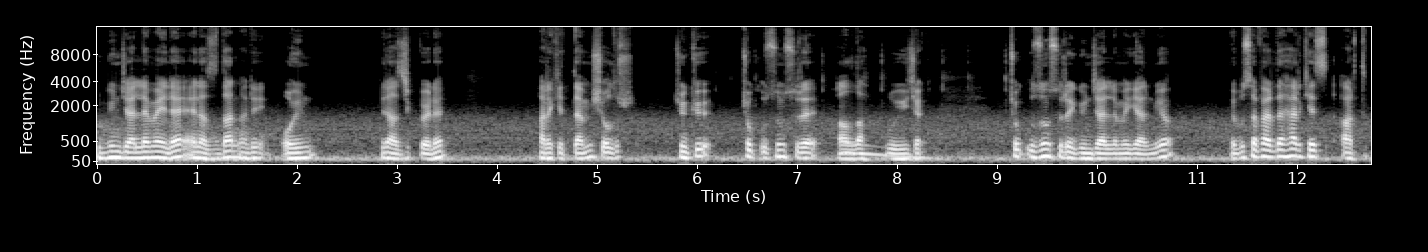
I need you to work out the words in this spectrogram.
Bu güncellemeyle en azından hani oyun birazcık böyle hareketlenmiş olur. Çünkü çok uzun süre Allah uyuyacak. Çok uzun süre güncelleme gelmiyor. Ve bu sefer de herkes artık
